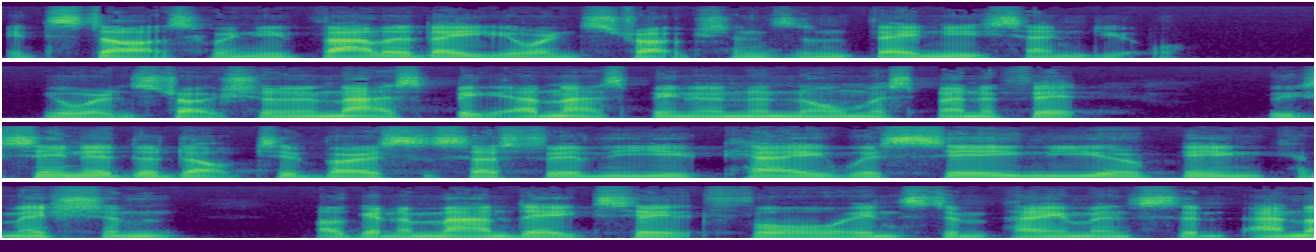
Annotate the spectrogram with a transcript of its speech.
It starts when you validate your instructions and then you send your your instruction, and that's been, and that's been an enormous benefit. We've seen it adopted very successfully in the UK. We're seeing the European Commission are going to mandate it for instant payments and, and,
